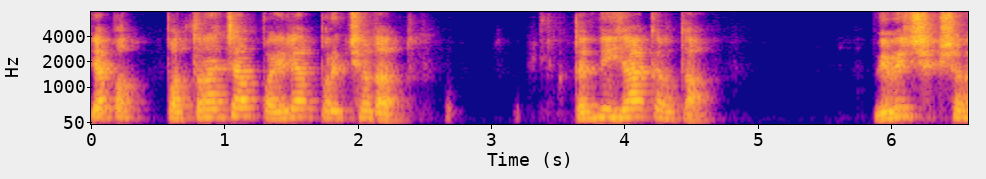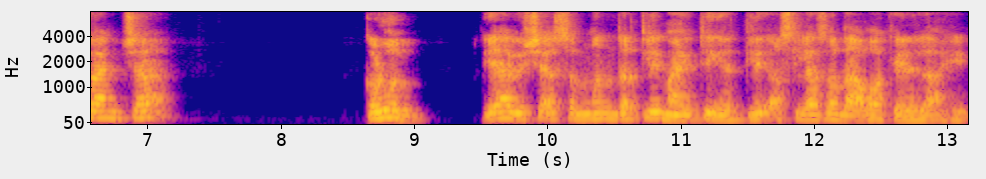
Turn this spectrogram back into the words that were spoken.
या पत्राच्या पहिल्या परिच्छेदात त्यांनी याकरता विविध शिक्षकांच्या कडून या विषयासंबंधातली माहिती घेतली असल्याचा दावा केलेला आहे.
